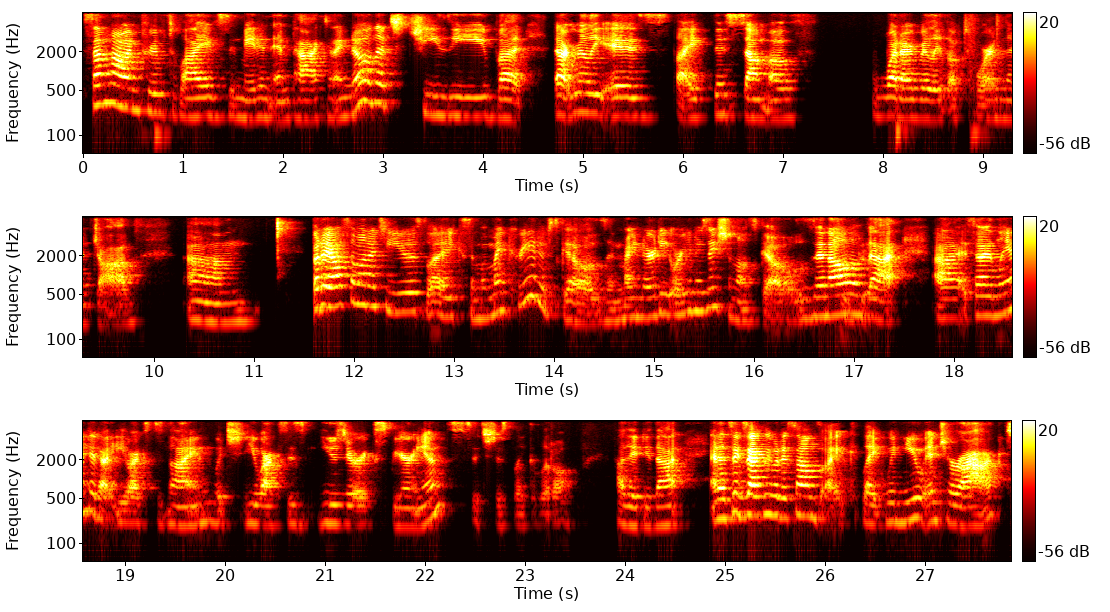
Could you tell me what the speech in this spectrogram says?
somehow improved lives and made an impact. And I know that's cheesy, but that really is like this sum of what I really looked for in the job. Um, but I also wanted to use like some of my creative skills and my nerdy organizational skills and all of that. Uh, so I landed at UX design, which UX is user experience. It's just like a little how they do that. And it's exactly what it sounds like. Like when you interact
